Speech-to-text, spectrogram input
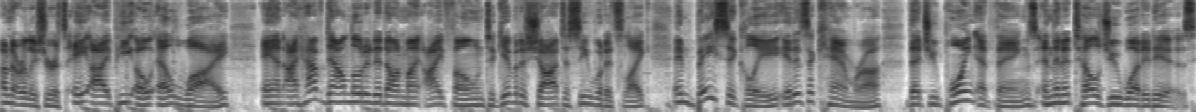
I'm not really sure. It's A I P O L Y. And I have downloaded it on my iPhone to give it a shot to see what it's like. And basically, it is a camera that you point at things and then it tells you what it is.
